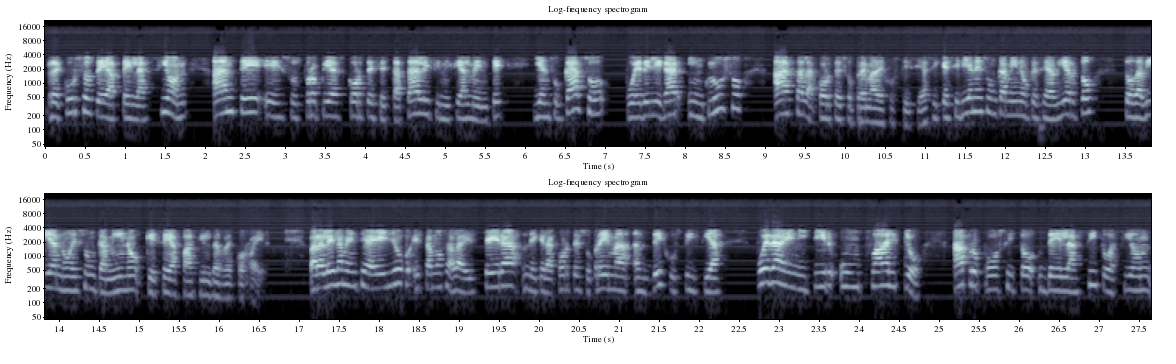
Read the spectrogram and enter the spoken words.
recursos de apelación ante eh, sus propias cortes estatales inicialmente y en su caso puede llegar incluso hasta la Corte Suprema de Justicia. Así que si bien es un camino que se ha abierto, todavía no es un camino que sea fácil de recorrer. Paralelamente a ello, estamos a la espera de que la Corte Suprema de Justicia pueda emitir un fallo a propósito de la situación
